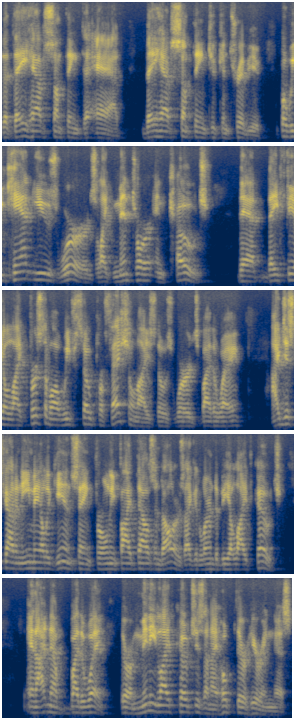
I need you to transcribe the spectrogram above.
that they have something to add, they have something to contribute. But we can't use words like mentor and coach that they feel like, first of all, we've so professionalized those words, by the way. I just got an email again saying for only $5,000, I could learn to be a life coach. And I now, by the way, there are many life coaches, and I hope they're hearing this.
